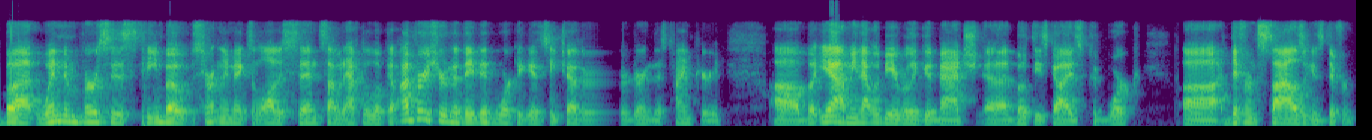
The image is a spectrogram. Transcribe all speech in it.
But Windham versus Steamboat certainly makes a lot of sense. I would have to look up. I'm pretty sure that they did work against each other during this time period. Uh, but yeah, I mean that would be a really good match. Uh, both these guys could work uh, different styles against different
